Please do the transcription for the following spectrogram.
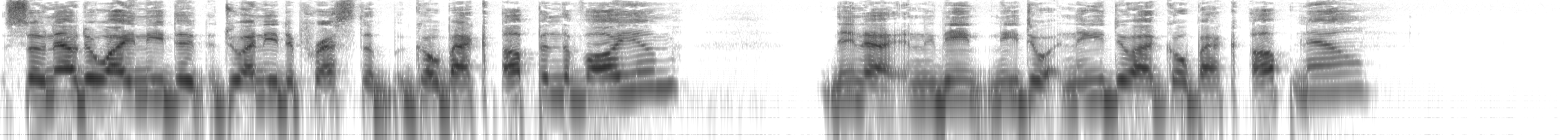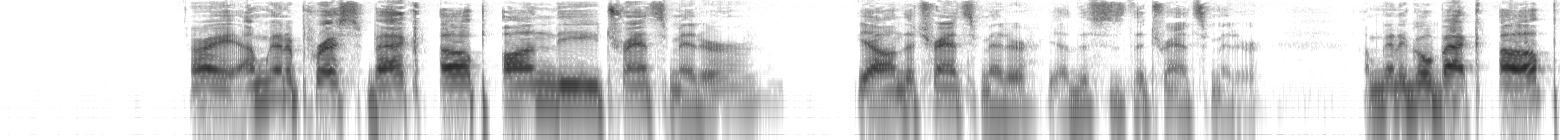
So now do I need to do I need to press the go back up in the volume? Need I need, need to need do I go back up now? All right, I'm going to press back up on the transmitter. Yeah, on the transmitter. Yeah, this is the transmitter. I'm going to go back up.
